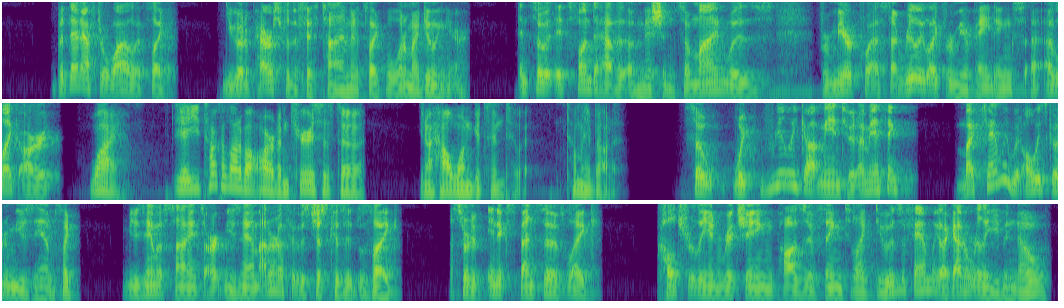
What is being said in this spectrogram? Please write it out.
But then after a while, it's like you go to Paris for the fifth time and it's like, well, what am I doing here? And so it's fun to have a, mission. So mine was Vermeer Quest. I really like Vermeer paintings. I, I like art. Why? Yeah, you talk a lot about art. I'm curious as to, you know, how one gets into it. Tell me about it. So what really got me into it, I mean, I think my family would always go to museums, like Museum of Science, Art Museum. I don't know if it was just because it was like a sort of inexpensive, like culturally enriching, positive thing to like do as a family. Like I don't really even know.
